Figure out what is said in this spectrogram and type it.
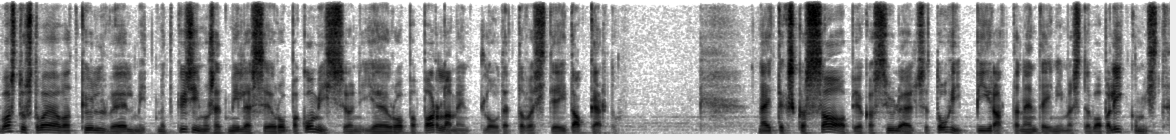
vastust vajavad küll veel mitmed küsimused, millesse Euroopa Komisjon ja Euroopa Parlament loodetavasti ei takerdu. näiteks, kas saab ja kas üleüldse tohib piirata nende inimeste vaba liikumist,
